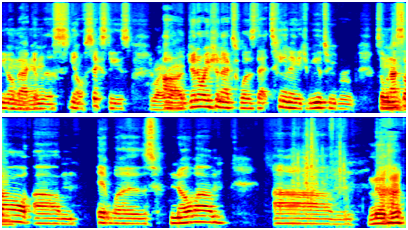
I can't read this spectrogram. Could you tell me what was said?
you know, back in Mhm. the you know sixties. Right, Uh, right. Generation X was that teenage mutant group. So when I Mhm. saw um, it was Noah, um, Mildred.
